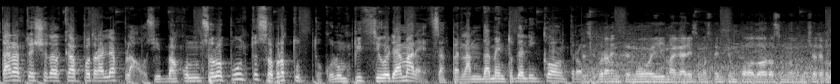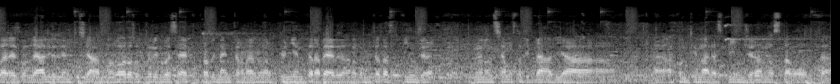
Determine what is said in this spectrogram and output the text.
Taranto esce dal campo tra gli applausi, ma con un solo punto e soprattutto con un pizzico di amarezza per l'andamento dell'incontro. Sicuramente noi magari siamo spenti un po', loro sono cominciati a volare con le ali dell'entusiasmo, loro sotto i due set probabilmente non avevano più niente da perdere, hanno cominciato a spingere, noi non siamo stati bravi a, a continuare a spingere a nostra volta.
